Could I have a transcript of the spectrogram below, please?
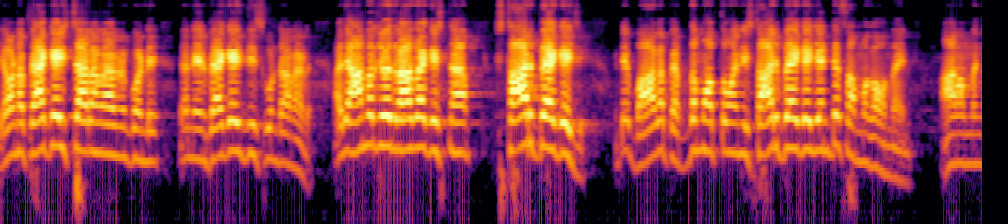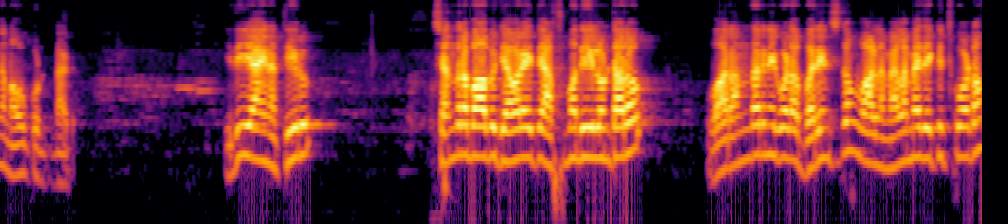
ఏమన్నా ప్యాకేజ్ స్టార్ అన్నాడు అనుకోండి నేను ప్యాకేజ్ తీసుకుంటా అన్నాడు. అదే ఆంధ్రజ్యోతి రాధాకృష్ణ స్టార్ ప్యాకేజ్. అంటే బాగా పెద్ద మొత్తం అని స్టార్ ప్యాకేజ్ అంటే సమ్మగా ఉంది ఆయన ఆనందంగా నవ్వుకుంటున్నాడు. ఇది ఆయన తీరు. చంద్రబాబుకి ఎవరైతే అస్మదీయులు ఉంటారో వారందరినీ కూడా భరించడం వాళ్ళని మెళ్ళ మీద ఎక్కించుకోవడం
